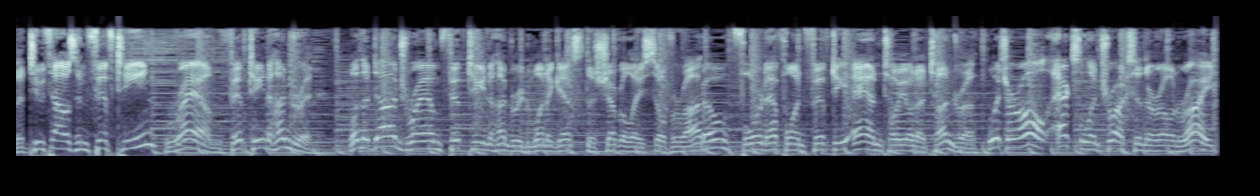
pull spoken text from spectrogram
The 2015 Ram 1500. When the Dodge Ram 1500 went against the Chevrolet Silverado, Ford F 150, and Toyota Tundra, which are all excellent trucks in their own right,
